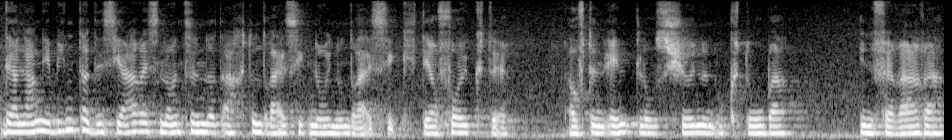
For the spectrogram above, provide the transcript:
der lange Winter des Jahres 1938-39, der folgte auf den endlos schönen Oktober in Ferrara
